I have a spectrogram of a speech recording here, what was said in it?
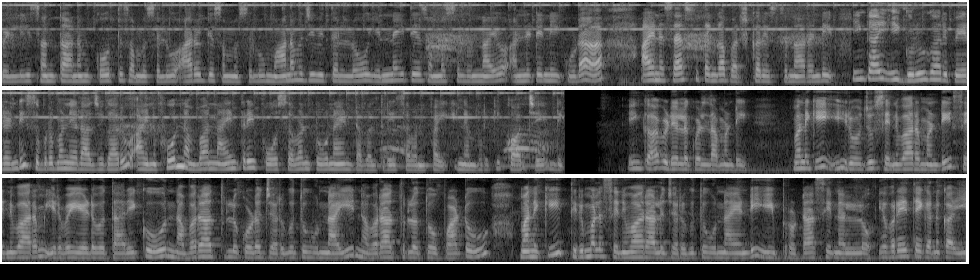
పెళ్ళి సంతానం కోర్టు సమస్యలు ఆరోగ్య సమస్యలు మానవ జీవితంలో ఎన్నైతే సమస్యలు ఉన్నాయో అన్నిటినీ కూడా ఆయన శాశ్వతంగా పరిష్కరిస్తున్నారండి. ఇంకా ఈ గురువు గారి పేరండి సుబ్రహ్మణ్యరాజు గారు. ఆయన phone number nine three four seven two nine double three seven five ఈ నెంబర్కి కాల్ చేయండి. ఇంకా వీడియోలోకి వెళ్దామండి. మనకి ఈరోజు శనివారం అండి. శనివారం ఇరవై ఏడవ తారీఖు నవరాత్రులు కూడా జరుగుతూ ఉన్నాయి. నవరాత్రులతో పాటు మనకి తిరుమల శనివారాలు జరుగుతూ ఉన్నాయండి. ఈ ప్రొటాసి నెలలో ఎవరైతే కనుక ఈ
